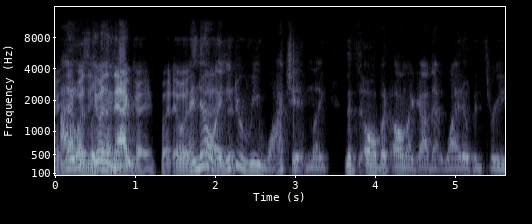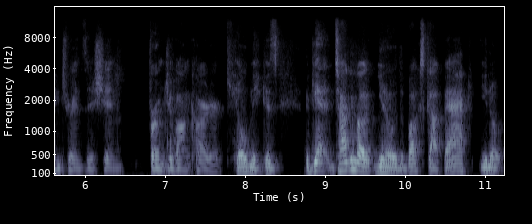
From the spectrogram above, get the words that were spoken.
I mean, that wasn't like, he wasn't that to, good, but it was. I know. I need to rewatch it and like the oh, but oh my god, that wide open three in transition from Jevon Carter killed me because again, talking about you know the Bucks got back, you know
